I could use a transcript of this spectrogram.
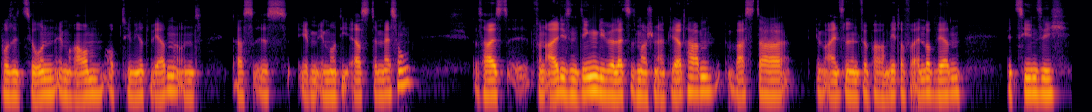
Position im Raum optimiert werden und das ist eben immer die erste Messung. Das heißt, von all diesen Dingen, die wir letztes Mal schon erklärt haben, was da im Einzelnen für Parameter verändert werden, beziehen sich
